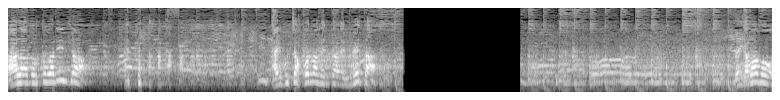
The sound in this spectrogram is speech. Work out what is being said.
A la tortuga ninja. Hay muchas formas de entrar en meta. Venga, vamos.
